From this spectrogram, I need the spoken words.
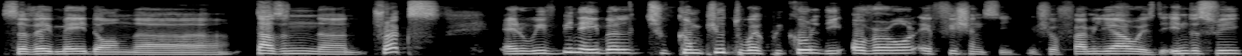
survey made on uh, thousand uh, trucks and we've been able to compute what we call the overall efficiency. If you're familiar with the industry,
